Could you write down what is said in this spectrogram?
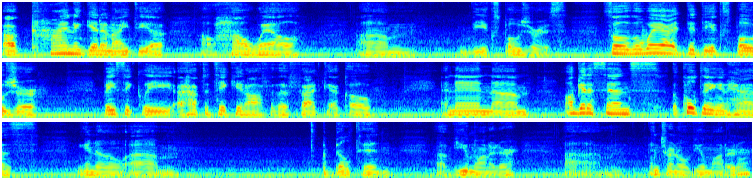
I'll kind of get an idea of how well um, the exposure is. So the way I did the exposure basically I have to take it off of the Fat Gecko and then um, I'll get a sense. The cool thing it has, you know, um, a built-in uh, view monitor, um, internal view monitor,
